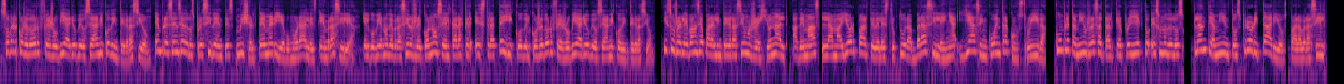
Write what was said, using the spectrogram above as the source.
sobre el corredor ferroviario bioceánico de integración, en presencia de los presidentes Michel Temer y Evo Morales en Brasilia. El gobierno de Brasil reconoce el carácter estratégico del corredor ferroviario bioceánico de integración y su relevancia para la integración regional. Además, la mayor parte de la estructura brasileña ya se encuentra construida. Cumple también resaltar que el proyecto es uno de los planteamientos prioritarios para Brasil,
